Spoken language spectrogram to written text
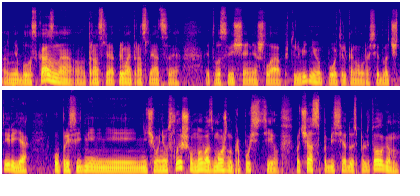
не было сказано. Трансля... Прямая трансляция этого совещания шла по телевидению, по телеканалу «Россия-24». Я о присоединении ничего не услышал, но, возможно, пропустил. Вот сейчас побеседую с политологом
